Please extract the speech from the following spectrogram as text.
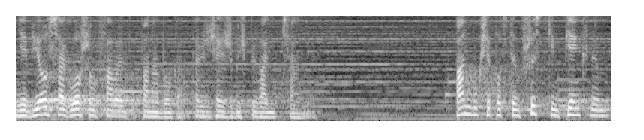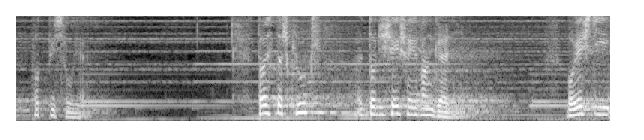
Niebiosa głoszą chwałę Pana Boga. Tak dzisiaj, żeby śpiewali w psalmie. Pan Bóg się pod tym wszystkim pięknym podpisuje. To jest też klucz do dzisiejszej Ewangelii. Bo jeśli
